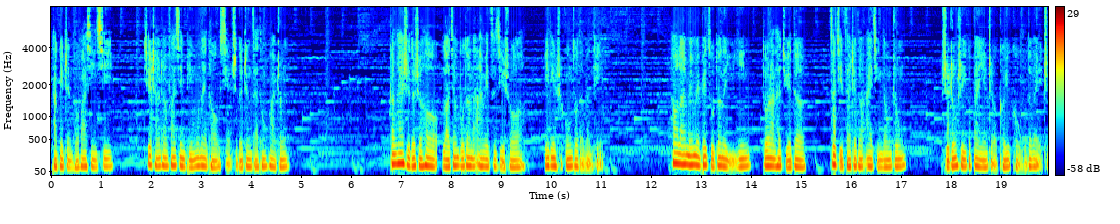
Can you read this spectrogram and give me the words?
他给枕头发信息，却常常发现屏幕那头显示的正在通话中。刚开始的时候，老姜不断的安慰自己说，一定是工作的问题。后来每每被阻断的语音，都让他觉得，自己在这段爱情当中。始终是一个扮演者可有可无的位置，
